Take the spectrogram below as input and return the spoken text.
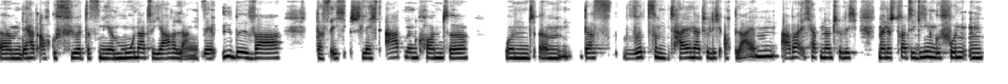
Ähm, der hat auch geführt, dass mir Monate, Jahre lang sehr übel war, dass ich schlecht atmen konnte. Und ähm, das wird zum Teil natürlich auch bleiben. Aber ich habe natürlich meine Strategien gefunden,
